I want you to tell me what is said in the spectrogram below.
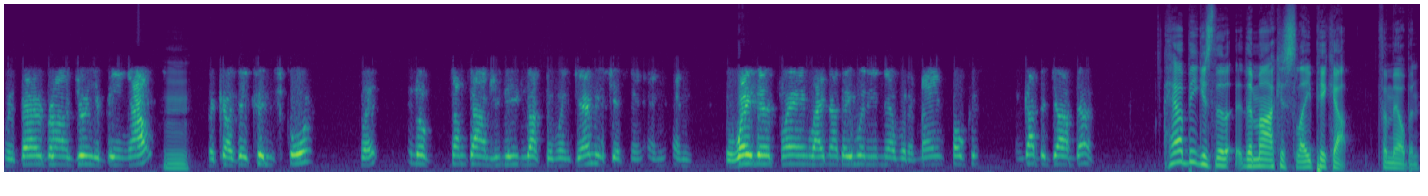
with Barry Brown Jr. being out mm. because they couldn't score. But you know, sometimes you need luck to win championships, and, and, and the way they're playing right now, they went in there with a main focus and got the job done. How big is the the Marcus Lee pickup for Melbourne?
